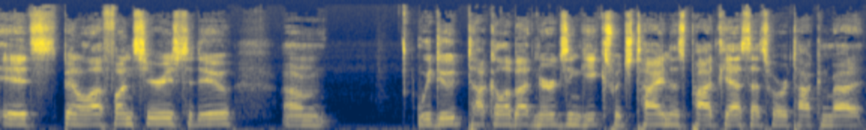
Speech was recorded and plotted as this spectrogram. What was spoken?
it's been a lot of fun series to do. Um, we do talk a lot about nerds and geeks, which tie into this podcast. That's why we're talking about it.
